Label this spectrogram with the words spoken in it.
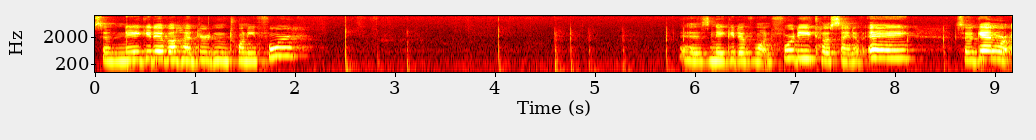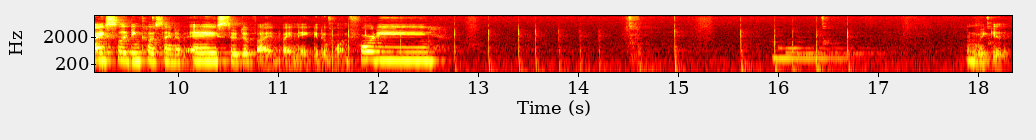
So negative 124 is negative 140 cosine of A. So again, we're isolating cosine of A, so divide by negative 140. And we get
